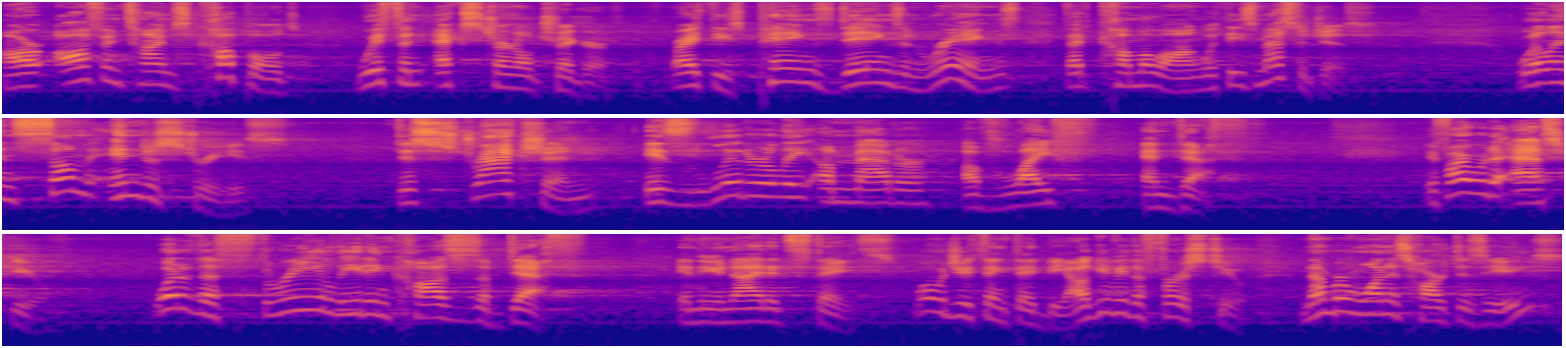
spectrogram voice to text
are oftentimes coupled with an external trigger, right? These pings, dings, and rings that come along with these messages. Well, in some industries, distraction is literally a matter of life and death. If I were to ask you, what are the three leading causes of death in the United States, what would you think they'd be? I'll give you the first two. Number one is heart disease,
